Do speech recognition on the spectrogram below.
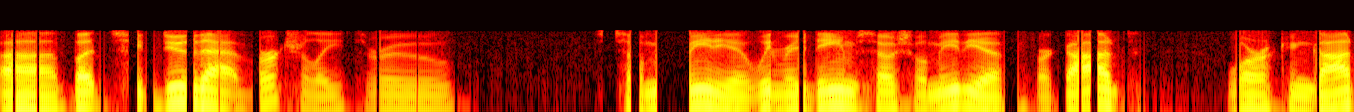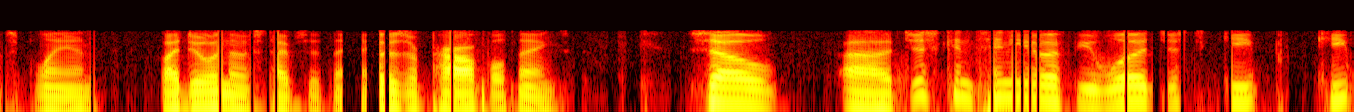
uh, but to do that virtually through social media. We redeem social media for God's work and God's plan by doing those types of things. Those are powerful things. So uh, just continue if you would. Just keep keep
